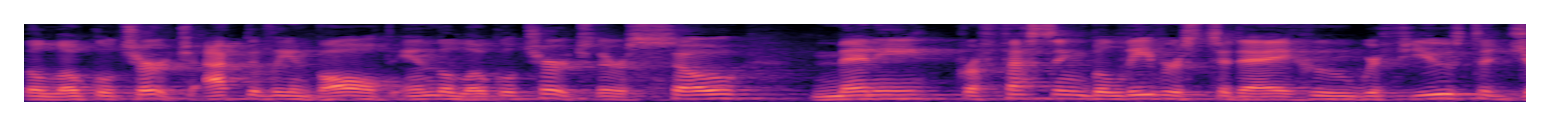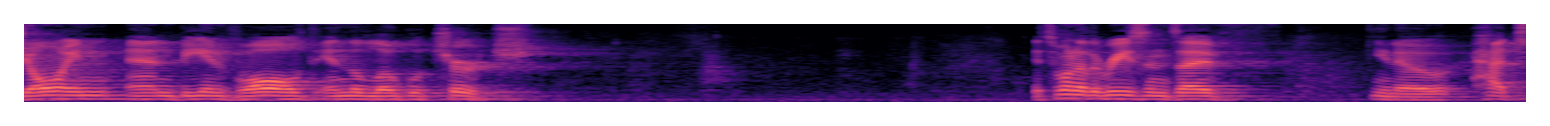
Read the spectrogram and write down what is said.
the local church, actively involved in the local church. There are so many professing believers today who refuse to join and be involved in the local church. It's one of the reasons I've, you know, had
